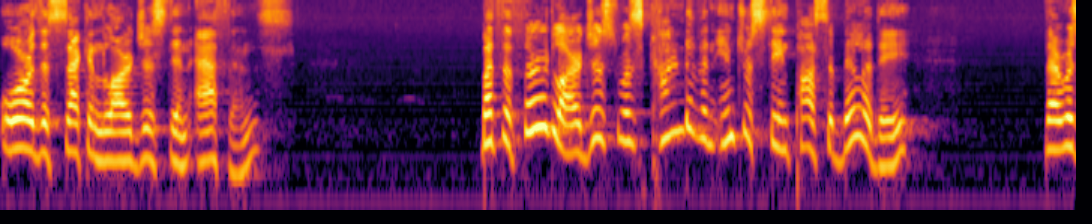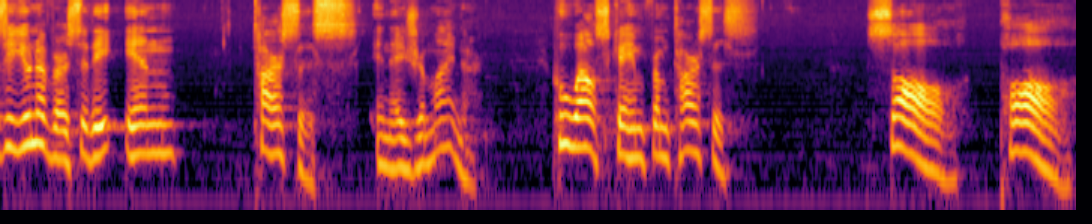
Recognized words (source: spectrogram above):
or the second largest in Athens. But the third largest was kind of an interesting possibility. There was a university in Tarsus in Asia Minor. Who else came from Tarsus? Saul, Paul.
